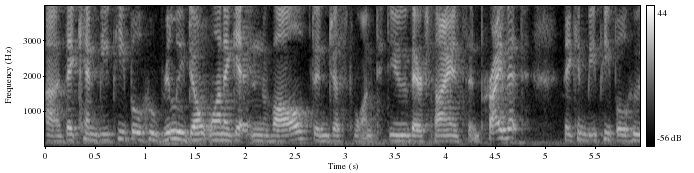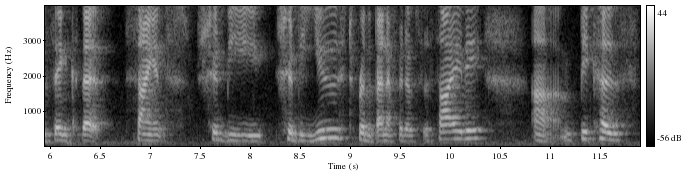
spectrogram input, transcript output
Uh, they can be people who really don't want to get involved and just want to do their science in private. They can be people who think that science should be should be used for the benefit of society. Um, because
